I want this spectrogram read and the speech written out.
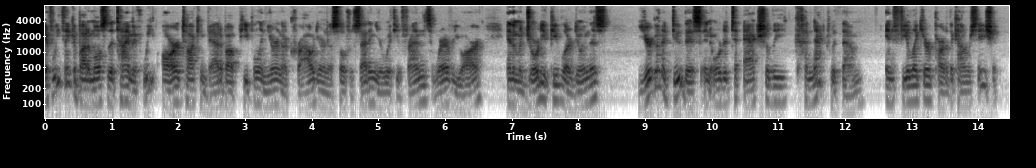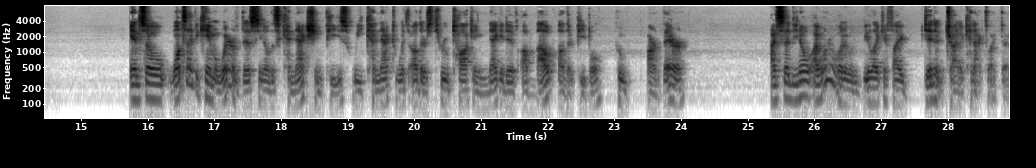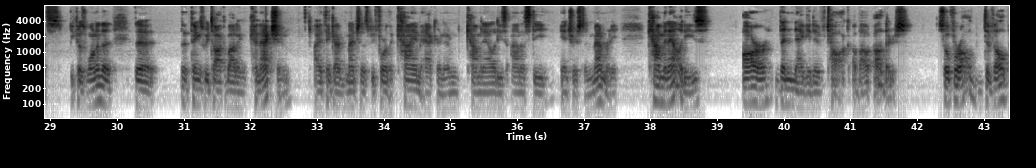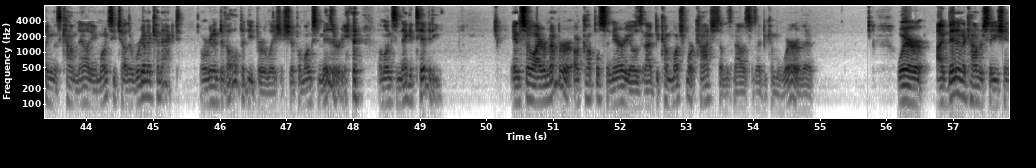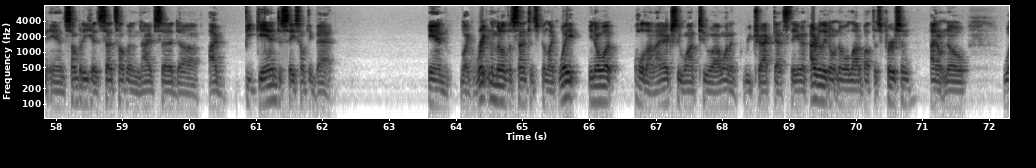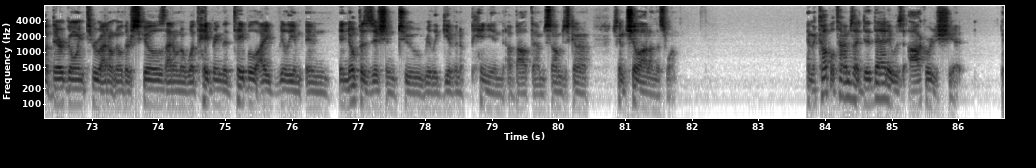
If we think about it most of the time, if we are talking bad about people and you're in a crowd, you're in a social setting, you're with your friends, wherever you are, and the majority of people are doing this, you're going to do this in order to actually connect with them and feel like you're a part of the conversation. And so once I became aware of this, you know, this connection piece, we connect with others through talking negative about other people who aren't there. I said, you know, I wonder what it would be like if I didn't try to connect like this. Because one of the the the things we talk about in connection, I think I've mentioned this before, the KIME acronym, commonalities, honesty, interest, and memory. Commonalities are the negative talk about others. So if we're all developing this commonality amongst each other, we're going to connect. And we're going to develop a deeper relationship amongst misery, amongst negativity. And so I remember a couple scenarios, and I've become much more conscious of this now since I've become aware of it, where I've been in a conversation and somebody has said something, and I've said, uh, I began to say something bad. And like right in the middle of a sentence, been like, wait, you know what? Hold on. I actually want to, uh, I want to retract that statement. I really don't know a lot about this person. I don't know what they're going through. I don't know their skills. I don't know what they bring to the table. I really am in, in no position to really give an opinion about them. So I'm just gonna just gonna chill out on this one. And the couple times I did that, it was awkward as shit.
